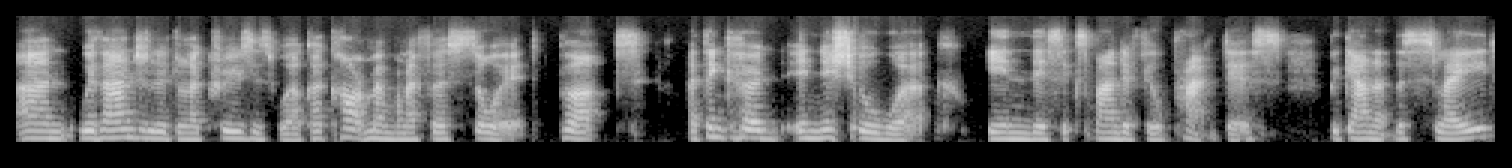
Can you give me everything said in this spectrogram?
And with Angela de la Cruz's work, I can't remember when I first saw it, but I think her initial work in this expanded field practice began at the Slade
